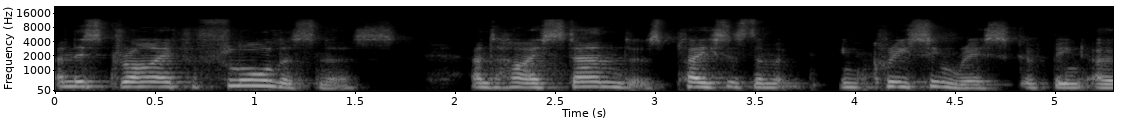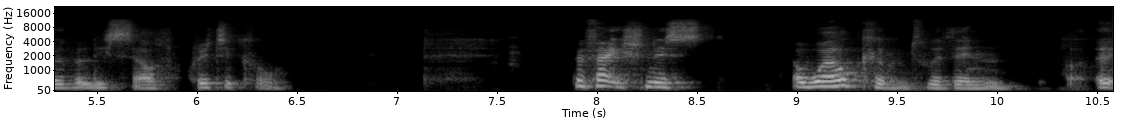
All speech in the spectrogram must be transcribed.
and this drive for flawlessness and high standards places them at increasing risk of being overly self-critical. Perfectionists are welcomed within, uh,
